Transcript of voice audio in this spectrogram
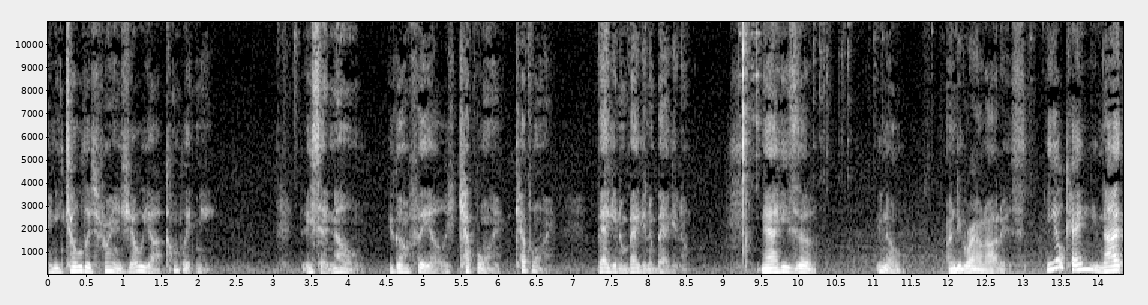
And he told his friends, yo, y'all, come with me. They said, no, you're going to fail. He kept on, kept on, begging him, begging him, begging him. Now he's a, you know, underground artist. He okay. Not,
